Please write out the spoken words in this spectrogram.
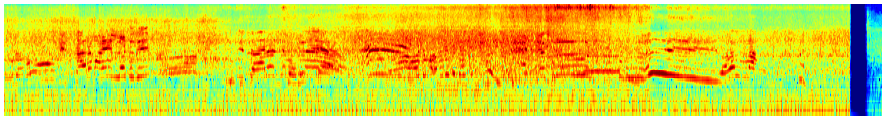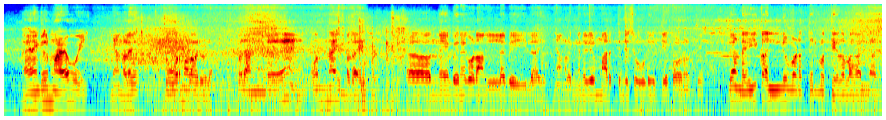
ചൂടാണ്. ഓ നിസ്സാരമായ അല്ലാട്ടത് നിസ്സാരമല്ല മക്കളെ. അങ്ങനെങ്കിൽ മഴ പോയി. ഞങ്ങൾ ചോറിനുള്ള ഇപ്പൊ ഇപ്പോൾ രണ്ട് ഒന്ന് അമ്പതായി ഒന്ന് കൂടെ ഇവിടെ നല്ല വെയിലായി. ഞങ്ങളിങ്ങനെ ഒരു മരത്തിന്റെ ചൂട് കിട്ടിയപ്പോൾ അവിടെ നിർത്തി. ഇതുണ്ട് ഈ കല്ല് ഇവിടത്തെ ഒരു പ്രത്യേകത ഉള്ള കല്ലാണ്.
